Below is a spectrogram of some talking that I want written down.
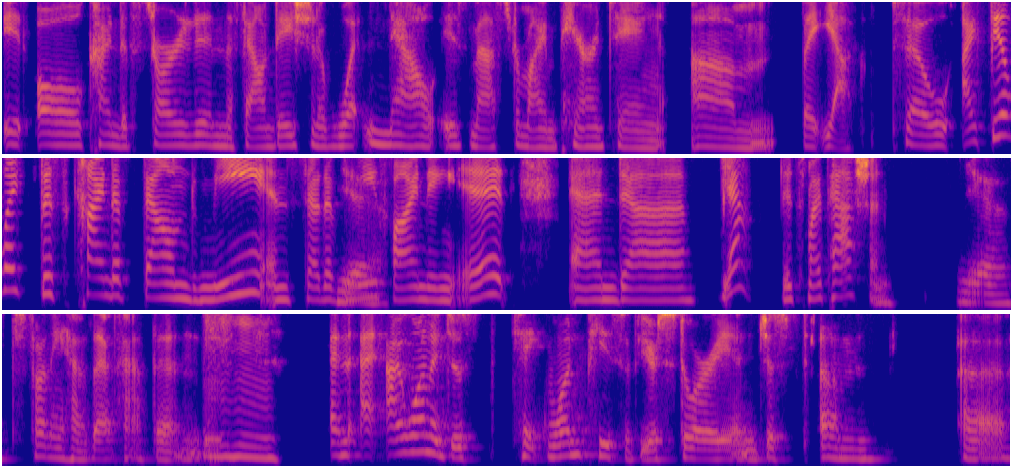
it all kind of started in the foundation of what now is mastermind parenting. Um, but yeah, so I feel like this kind of found me instead of yeah. me finding it. And uh, yeah, it's my passion. Yeah, it's funny how that happens. Mm-hmm. And I, I want to just take one piece of your story and just um, uh,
